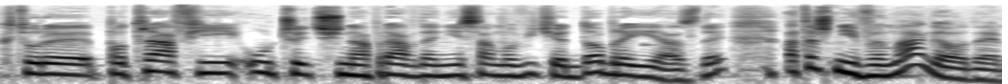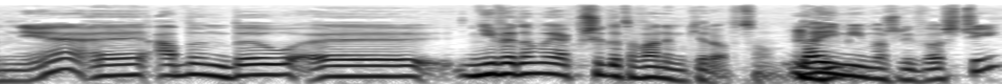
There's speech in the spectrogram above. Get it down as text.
który potrafi uczyć naprawdę niesamowicie dobrej jazdy, a też nie wymaga ode mnie, abym był nie wiadomo jak przygotowanym kierowcą. Daje mhm. mi możliwości,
